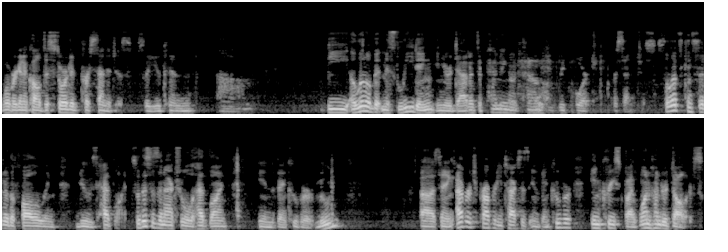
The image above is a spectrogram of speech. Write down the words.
what we're going to call distorted percentages. So you can um, be a little bit misleading in your data depending on how you report percentages. So let's consider the following news headline. So this is an actual headline in the Vancouver Moon uh, saying average property taxes in Vancouver increased by $100,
